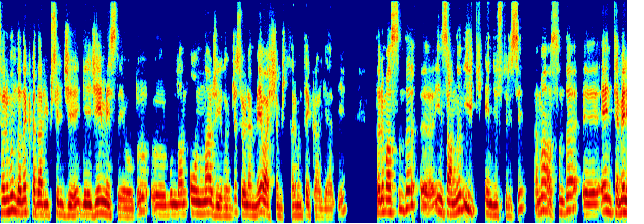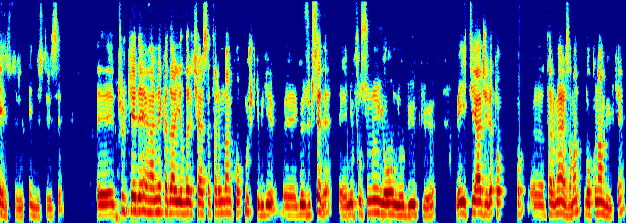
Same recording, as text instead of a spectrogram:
tarımın da ne kadar yükseleceği, geleceğin mesleği olduğu bundan onlarca yıl önce söylenmeye başlamıştı. Tarımın tekrar geldiği. Tarım aslında insanlığın ilk endüstrisi ama aslında en temel endüstri, endüstrisi. Türkiye'de her ne kadar yıllar içerisinde tarımdan kopmuş gibi gi- e, gözükse de nüfusunun yoğunluğu, büyüklüğü ve ihtiyacıyla to- e, tarıma her zaman dokunan bir ülke.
